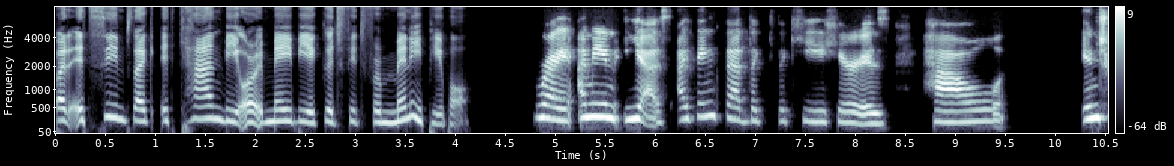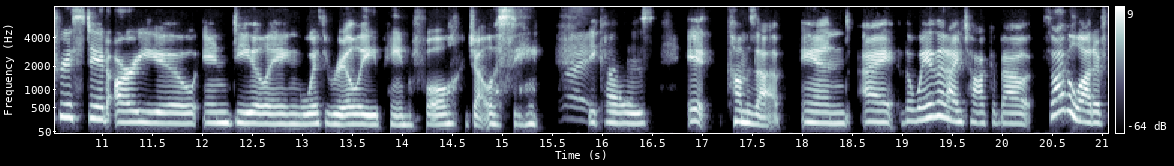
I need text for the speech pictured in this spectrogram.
But it seems like it can be or it may be a good fit for many people. Right. I mean, yes. I think that the, the key here is how interested are you in dealing with really painful jealousy? Right. Because it comes up. And i the way that i talk about so i have a lot of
